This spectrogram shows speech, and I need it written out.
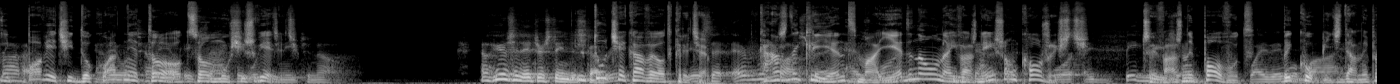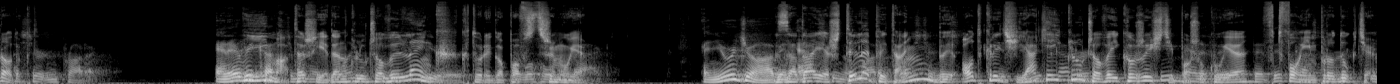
I powie ci dokładnie to, co musisz wiedzieć. I tu ciekawe odkrycie. Każdy klient ma jedną najważniejszą korzyść, czy ważny powód, by kupić dany produkt. I ma też jeden kluczowy lęk, który go powstrzymuje. Zadajesz tyle pytań, by odkryć, jakiej kluczowej korzyści poszukuje w Twoim produkcie.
